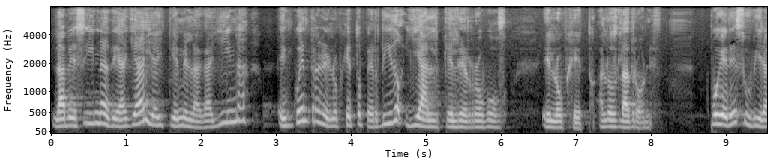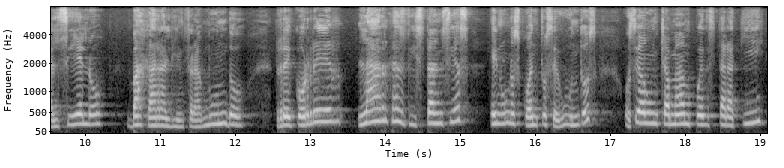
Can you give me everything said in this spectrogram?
la vecina de allá y ahí tiene la gallina, encuentran el objeto perdido y al que le robó el objeto, a los ladrones. Puede subir al cielo, bajar al inframundo, recorrer largas distancias en unos cuantos segundos. O sea, un chamán puede estar aquí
